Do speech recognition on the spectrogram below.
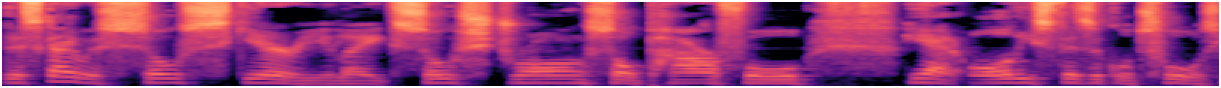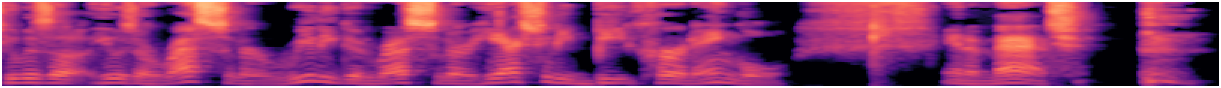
this guy was so scary, like so strong, so powerful. He had all these physical tools. He was a he was a wrestler, really good wrestler. He actually beat Kurt Angle in a match.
